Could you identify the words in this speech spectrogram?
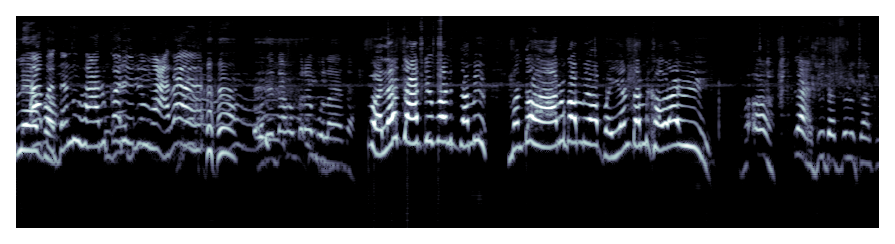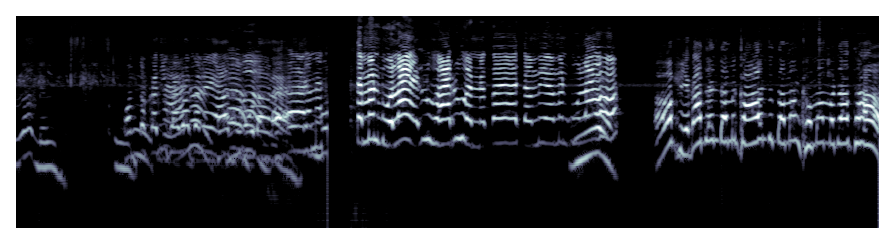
લે આ બધાનું હારું કર્યું એટલે મારા ભલે ચાટી પણ તમે મને તો સારું ગમ્યું. આ ભાઈઓને તમે ખવડાવી. લે હજુ પેલું ચાટું ના મેળવી આમ તો કદી ખાવા તો નહીં તમને બોલાય એટલું હારું અને તમે અમને બોલાવો. હવે ભેગા થઈને તમે ખાઓ તો તમને ખમા મજા થા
